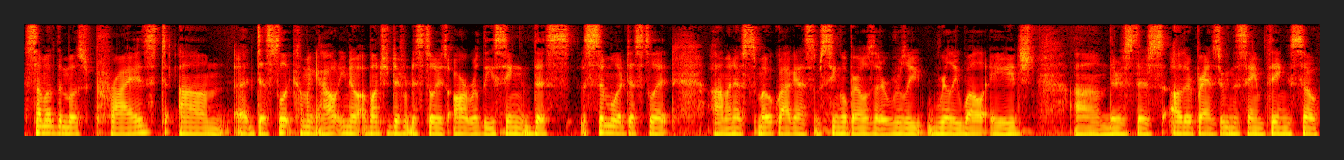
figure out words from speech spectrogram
some of the most prized uh, distillate coming out. You know, a bunch of different distilleries are releasing this similar distillate. Um, I know Smoke Wagon has some single barrels that are really, really well aged. Um, there's there's other brands doing the same thing. So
